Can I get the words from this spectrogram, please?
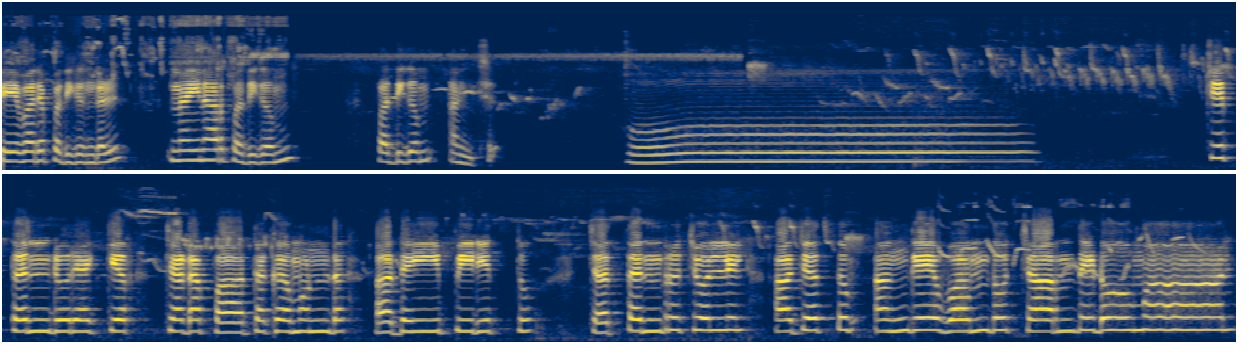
തേവാരപ്പതികങ്ങൾ നയനാർ പതികം പതികം അഞ്ച്. ഓ. ചിത്തൻഡുരയ്ക്കർ ചടപാതകമുണ്ട് അതൈ പിരിത്തു. ചത്തൻറു ചൊല്ലിൽ അജത്തും അങ്കേ വന്തു ചാർന്നിടുമാൽ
